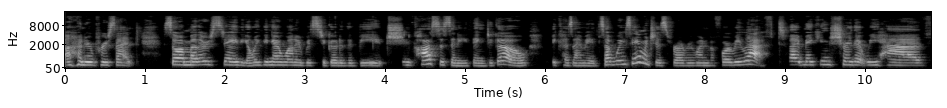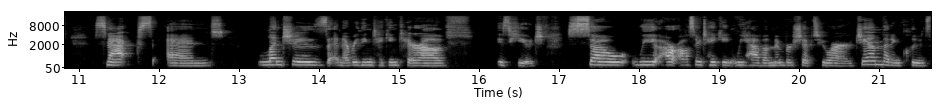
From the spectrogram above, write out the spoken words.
100%. So on Mother's Day, the only thing I wanted was to go to the beach. It didn't cost us anything to go because I made Subway sandwiches for everyone before we left. But making sure that we have snacks and lunches and everything taken care of is huge. So we are also taking, we have a membership to our gym that includes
